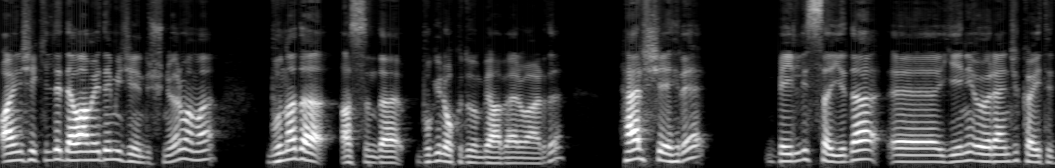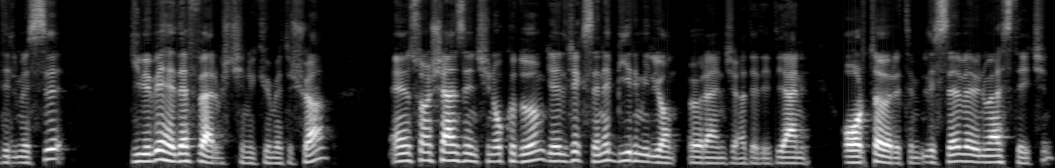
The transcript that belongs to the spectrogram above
aynı şekilde devam edemeyeceğini düşünüyorum ama buna da aslında bugün okuduğum bir haber vardı. Her şehre belli sayıda e, yeni öğrenci kayıt edilmesi gibi bir hedef vermiş Çin hükümeti şu an. En son Shenzhen için okuduğum gelecek sene 1 milyon öğrenci adediydi. Yani orta öğretim, lise ve üniversite için.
